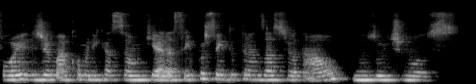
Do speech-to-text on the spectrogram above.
foi de uma comunicação que era 100% transacional nos últimos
